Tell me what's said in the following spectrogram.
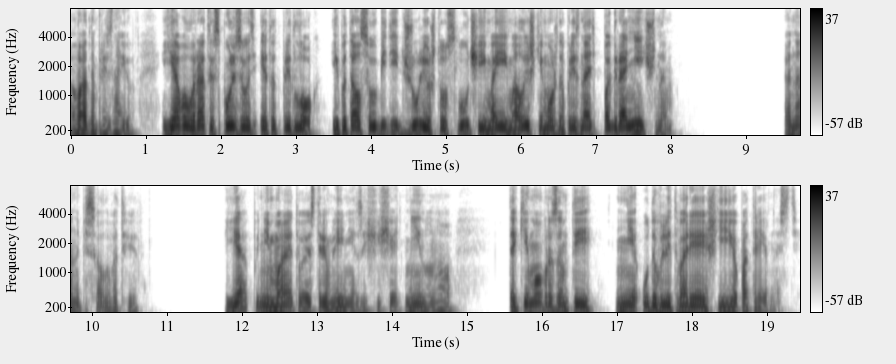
Ладно, признаю, я был рад использовать этот предлог и пытался убедить Джулию, что случай моей малышки можно признать пограничным. Она написала в ответ. «Я понимаю твое стремление защищать Нину, но таким образом ты не удовлетворяешь ее потребности».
